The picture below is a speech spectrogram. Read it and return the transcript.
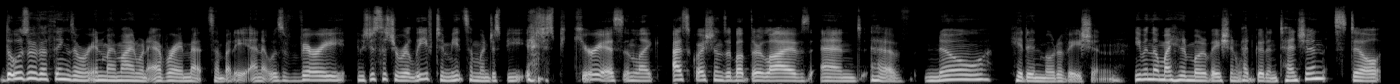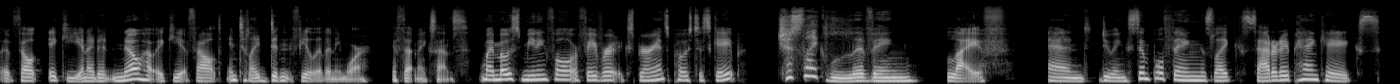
Those are the things that were in my mind whenever I met somebody. And it was very, it was just such a relief to meet someone, just be, just be curious and like ask questions about their lives and have no hidden motivation. Even though my hidden motivation had good intention, still it felt icky and I didn't know how icky it felt until I didn't feel it anymore, if that makes sense. My most meaningful or favorite experience post escape, just like living life and doing simple things like Saturday pancakes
